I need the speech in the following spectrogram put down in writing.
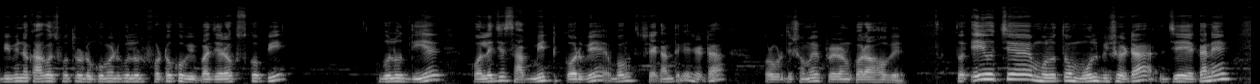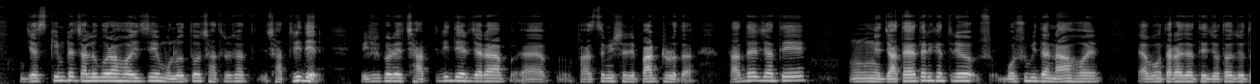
বিভিন্ন কাগজপত্র ডকুমেন্টগুলোর ফটোকপি বা জেরক্স কপিগুলো দিয়ে কলেজে সাবমিট করবে এবং সেখান থেকে সেটা পরবর্তী সময়ে প্রেরণ করা হবে। তো এই হচ্ছে মূলত মূল বিষয়টা যে এখানে যে স্কিমটা চালু করা হয়েছে মূলত ছাত্রছাত্রী, ছাত্রীদের, বিশেষ করে ছাত্রীদের যারা ফার্স্ট সেমিস্টারে পাঠরতা, তাদের যাতে যাতায়াতের ক্ষেত্রে অসুবিধা না হয় এবং তারা যাতে যথাযথ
